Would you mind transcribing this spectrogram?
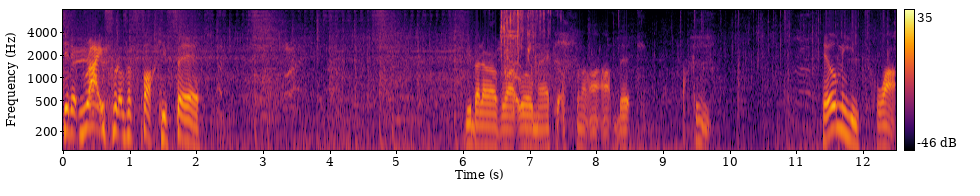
Did it right in front of a fucking face. You better have like will make it or something like that, bitch. Fucking kill me, you twat.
